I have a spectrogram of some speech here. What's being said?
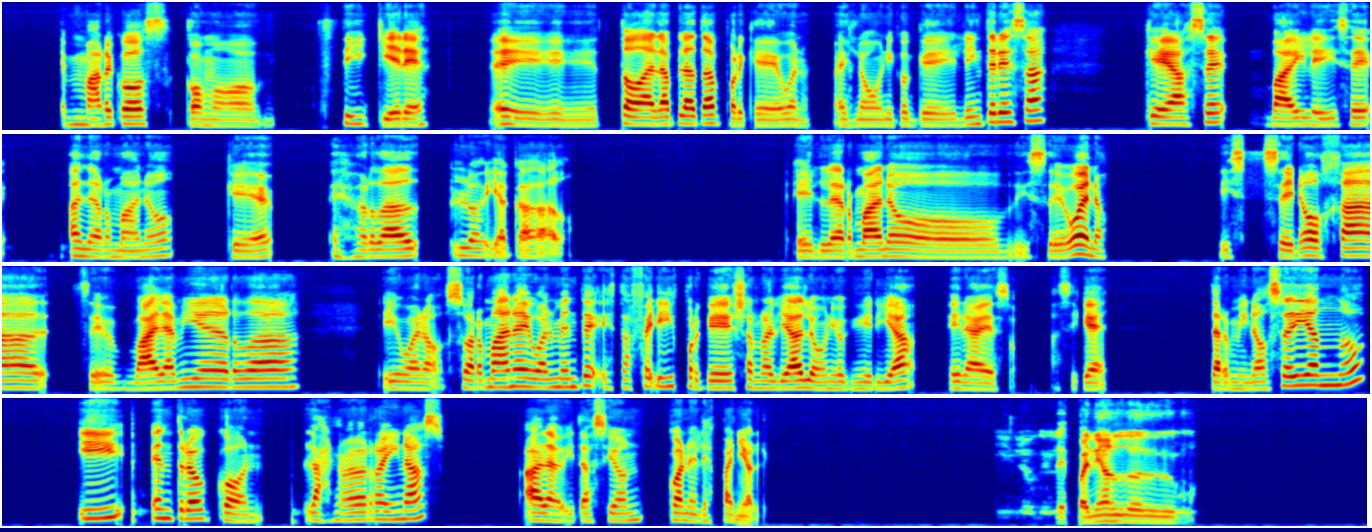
Marcos, como si quiere eh, toda la plata, porque bueno, es lo único que le interesa, que hace, va y le dice al hermano que es verdad, lo había cagado. El hermano dice, bueno, y se enoja, se va a la mierda. Y bueno, su hermana igualmente está feliz porque ella en realidad lo único que quería era eso. Así que terminó cediendo y entró con las nueve reinas a la habitación con el español. Y lo que el español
